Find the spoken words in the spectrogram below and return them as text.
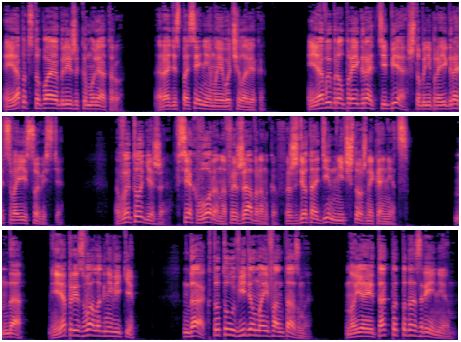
Я подступаю ближе к аккумулятору. Ради спасения моего человека. Я выбрал проиграть тебе, чтобы не проиграть своей совести. В итоге же всех воронов и жаворонков ждет один ничтожный конец. Да, я призвал огневики. Да, кто-то увидел мои фантазмы. Но я и так под подозрением.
